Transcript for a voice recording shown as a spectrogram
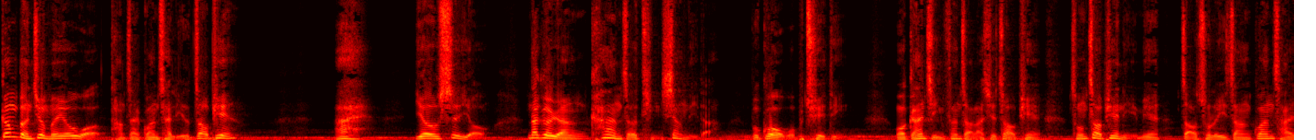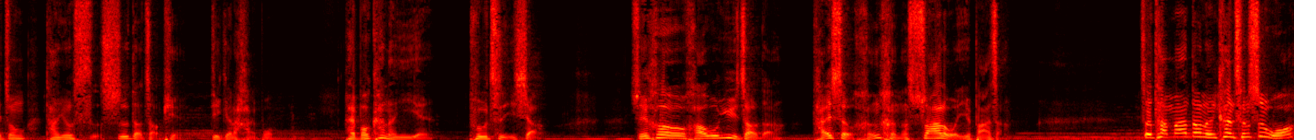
根本就没有我躺在棺材里的照片。哎，有是有，那个人看着挺像你的，不过我不确定。我赶紧翻找那些照片，从照片里面找出了一张棺材中躺有死尸的照片，递给了海波。海波看了一眼，噗嗤一笑，随后毫无预兆的抬手狠狠地刷了我一巴掌。这他妈都能看成是我？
